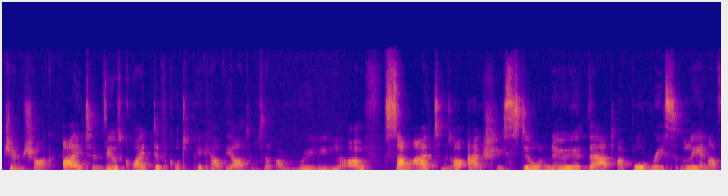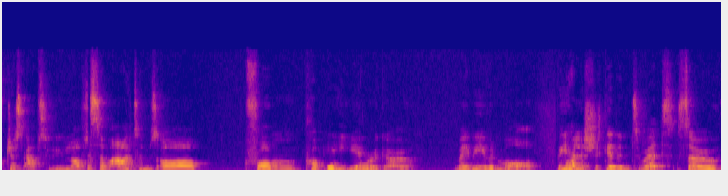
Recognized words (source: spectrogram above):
Gymshark items. It was quite difficult to pick out the items that I really love. Some items are actually still new that I bought recently and I've just absolutely loved. Some items are from probably a year ago maybe even more. But yeah, let's just get into it. So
